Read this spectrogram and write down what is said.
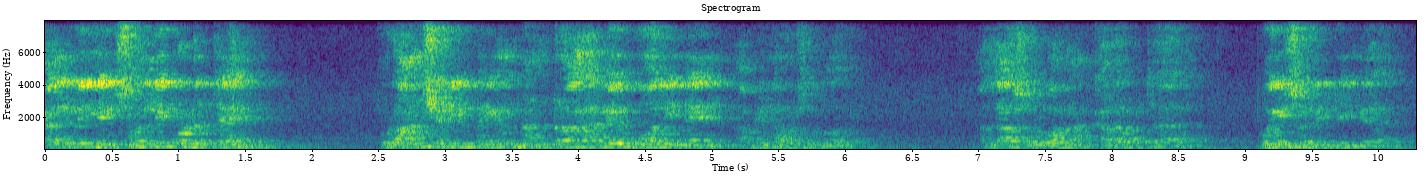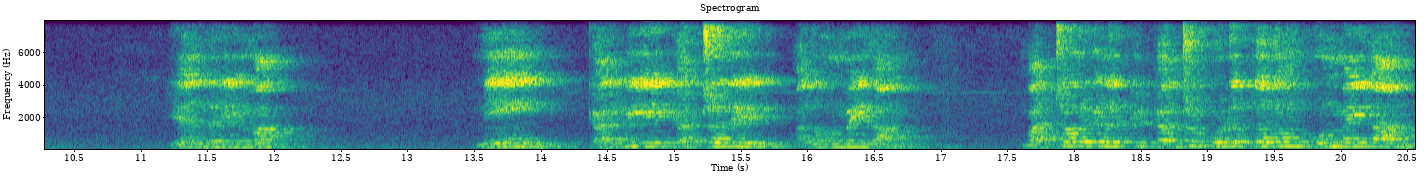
கல்வியை சொல்லி கொடுத்தேன். குரான் ஷெரீஃபையும் நன்றாகவே ஓதினேன் அப்படின்னு அவர் சொல்லுவார் அல்லாஹ் சொல்லுவானா கலப்த பொய் சொல்லிட்டீங்க. ஏன் தெரியுமா? நீ கல்வியை கற்றது அது உண்மைதான். மற்றவர்களுக்கு கற்றுக் கொடுத்ததும் உண்மைதான்.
